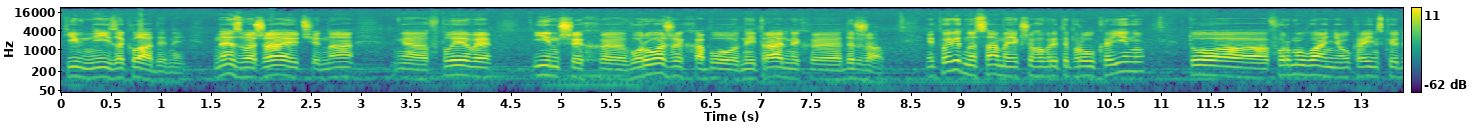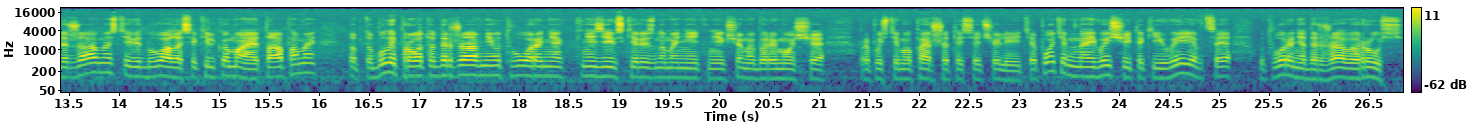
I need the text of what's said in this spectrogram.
який в ній закладений, не зважаючи на е, впливи інших е, ворожих або нейтральних е, держав. Відповідно, саме якщо говорити про Україну, то формування української державності відбувалося кількома етапами. Тобто були протодержавні утворення, князівські різноманітні, якщо ми беремо ще, припустимо, перше тисячоліття. Потім найвищий такий вияв це утворення держави Русь.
